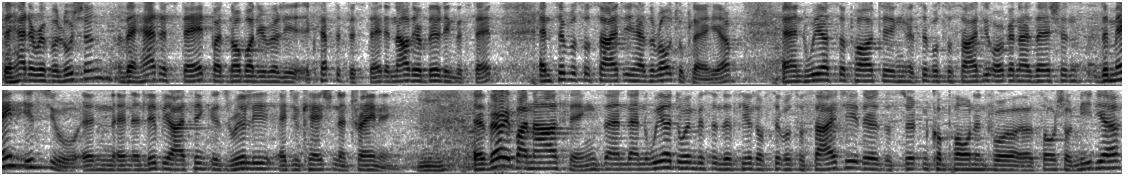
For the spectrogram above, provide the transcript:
They had a revolution, they had a state, but nobody really accepted the state, and now they're building the state. And civil society has a role to play here. And we are supporting uh, civil society organizations. The main issue in, in, in, Libya, I think, is really education and training. Mm-hmm. Uh, very banal things, and, and we are doing this in the field of civil society. There's a certain component for uh, social media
